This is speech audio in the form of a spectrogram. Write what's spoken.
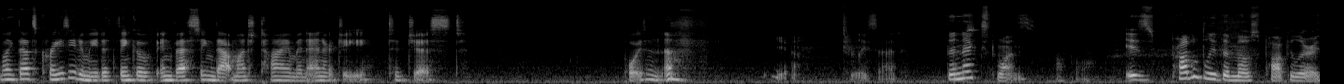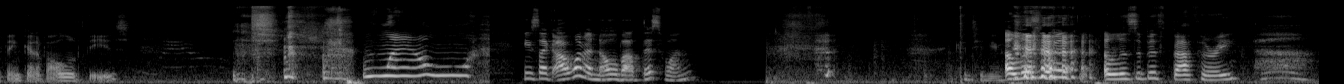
like that's crazy to me to think of investing that much time and energy to just poison them. Yeah. It's really sad. The next one awful. is probably the most popular, I think, out of all of these. Wow. He's like, I want to know about this one. Continue. Elizabeth Elizabeth Bathory.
